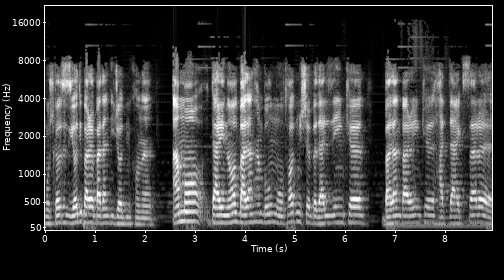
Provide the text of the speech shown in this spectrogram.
مشکلات زیادی برای بدن ایجاد می‌کنه. اما در این حال بدن هم به اون معتاد میشه به دلیل اینکه بدن برای اینکه حد اکثر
